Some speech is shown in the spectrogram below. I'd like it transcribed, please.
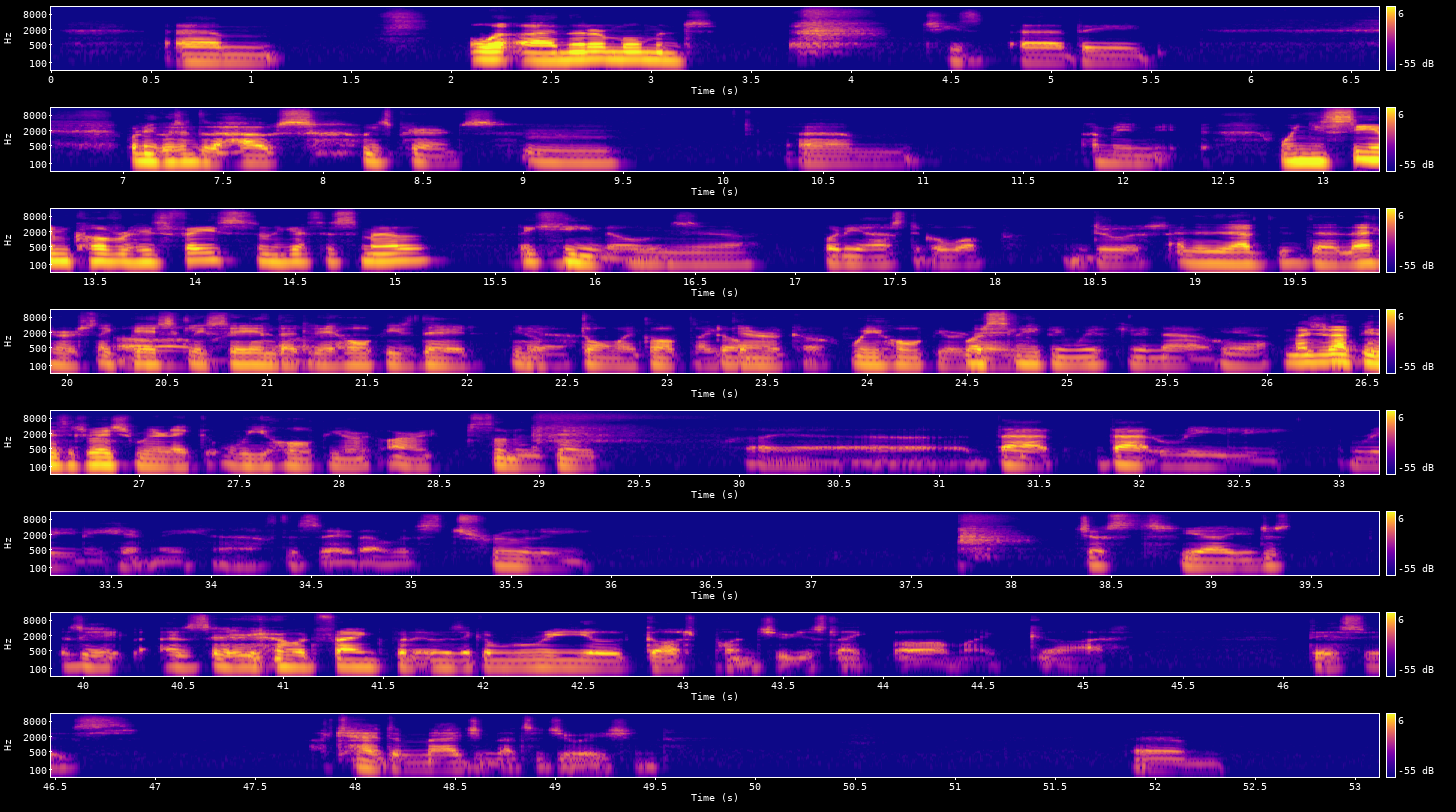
Um, well, another moment, jeez, uh, the when he goes into the house with his parents. Mm. Um, I mean, when you see him cover his face when he gets the smell, like he knows, Yeah. but he has to go up do it. And then they have the- letters, like Oh basically saying that they hope he's dead. You know, Yeah. don't wake up. Like Don't they're, wake up. we hope you're We're dead. sleeping with you now. Yeah. Imagine that being a situation where like we hope your our son is dead. I, uh, that that really really hit me. I have to say that was truly just yeah. You just as I said earlier with Frank, but it was like a real gut punch. You're just like, oh my god, this is. I can't imagine that situation. Um,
